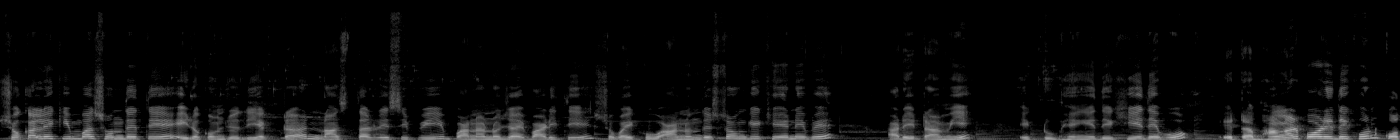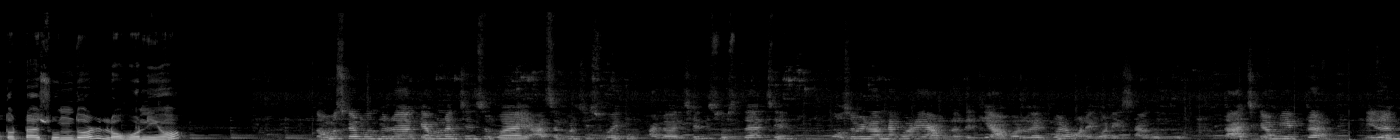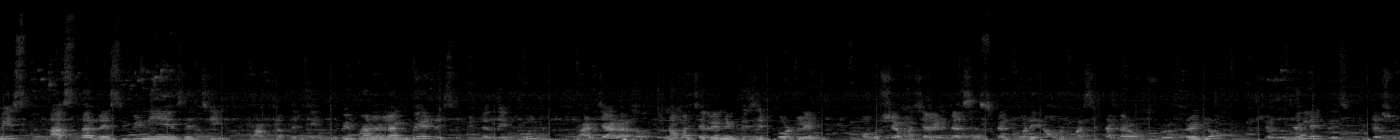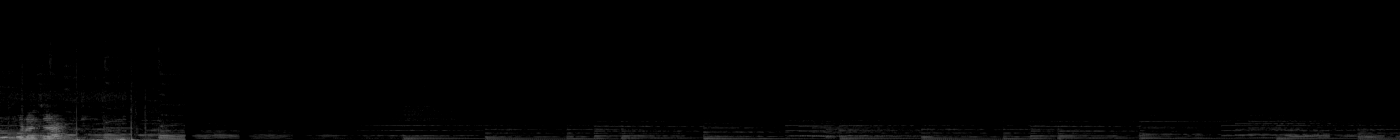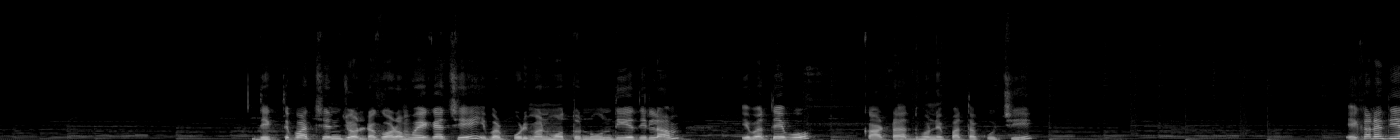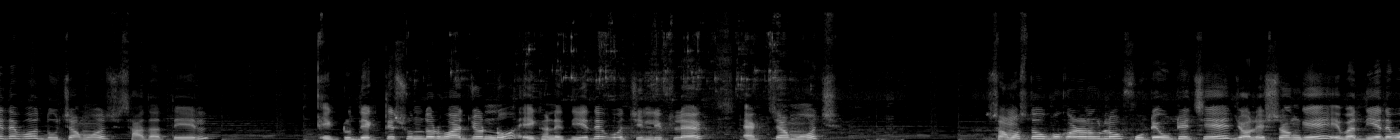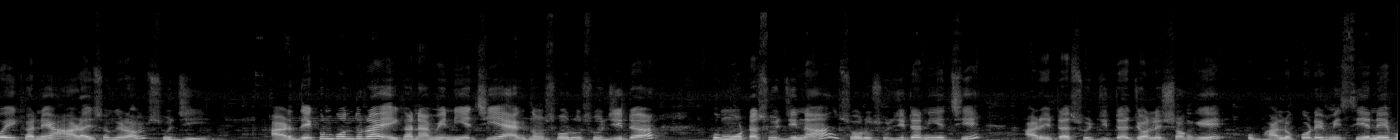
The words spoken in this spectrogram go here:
সকালে কিংবা সন্ধ্যেতে এইরকম যদি একটা নাস্তার রেসিপি বানানো যায় বাড়িতে, সবাই খুব আনন্দের সঙ্গে খেয়ে নেবে। আর এটা আমি একটু ভেঙে দেখিয়ে দেব। এটা ভাঙার পরে দেখুন কতটা সুন্দর, লোভনীয়। নমস্কার বন্ধুরা, কেমন আছেন সবাই? আশা করছি সবাই খুব ভালো আছেন, সুস্থ আছেন। মৌসুমি রান্না করে আপনাদেরকে আবারও একবার অনেক অনেক স্বাগত। আজকে আমি একটা নিরামিষ নাস্তার রেসিপি নিয়ে এসেছি। আপনাদেরকে খুবই ভালো লাগবে রেসিপিটা দেখুন। আর যারা নতুন আমার চ্যানেলে ভিজিট করলেন, অবশ্যই আমার চ্যানেলটা সাবস্ক্রাইব করে আমার পাশে থাকার অনুরোধ রইল। চলুন তাহলে রেসিপিটা শুরু করা যাক। দেখতে পাচ্ছেন জলটা গরম হয়ে গেছে, এবার পরিমাণ মতো নুন দিয়ে দিলাম। এবার দেব কাটা ধনে পাতা কুচি। এখানে দিয়ে দেব দু চামচ সাদা তেল। একটু দেখতে সুন্দর হওয়ার জন্য এখানে দিয়ে দেব চিলি ফ্লেক্স এক চামচ। সমস্ত উপকরণগুলো ফুটে উঠেছে জলের সঙ্গে। এবার দিয়ে দেব এখানে আড়াইশো গ্রাম সুজি। আর দেখুন বন্ধুরা এইখানে আমি নিয়েছি একদম সরু সুজিটা, খুব মোটা সুজি না, সরু সুজিটা নিয়েছি। আর এটা সুজিটা জলের সঙ্গে খুব ভালো করে মিশিয়ে নেব।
